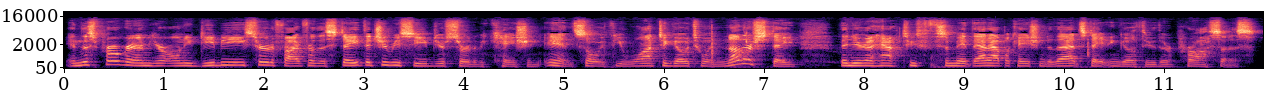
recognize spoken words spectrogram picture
In this program, you're only DBE certified for the state that you received your certification in. So if you want to go to another state, then you're going to have to submit that application to that state and go through their process.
